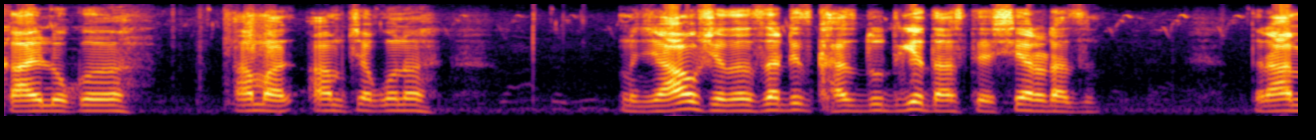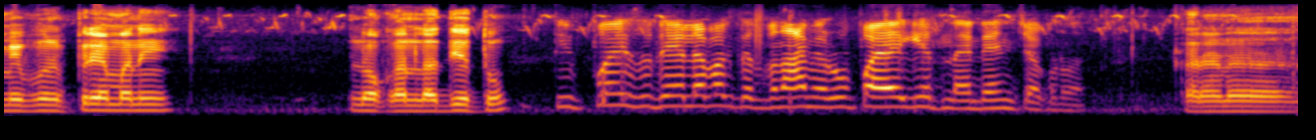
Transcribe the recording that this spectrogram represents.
काय लोक? आम्हा आमच्याकडून म्हणजे औषधासाठीच खास दूध घेत असते शेरडाचं. तर आम्ही पण प्रेमाने लोकांना देतो. ती पैसे द्यायला बघतात पण आम्ही रुपया घेत नाही त्यांच्याकडून. कारण अं,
